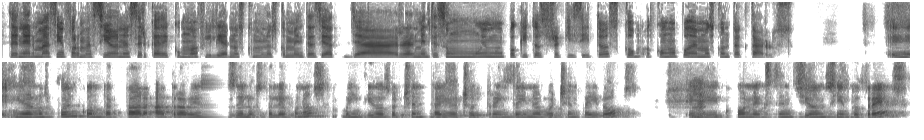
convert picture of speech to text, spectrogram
tener más información acerca de cómo afiliarnos, como nos comentas, ya, ya realmente son muy, muy poquitos requisitos, ¿cómo, podemos contactarlos? Eh, mira, nos pueden contactar a través de los teléfonos 2288-3982 eh, con extensión 103,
